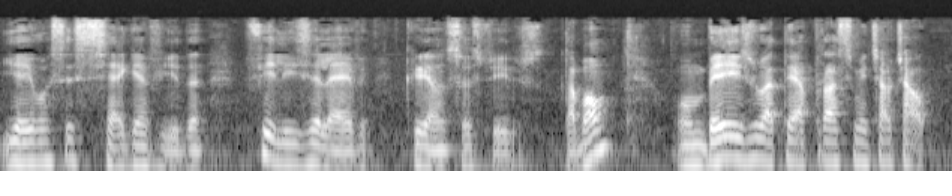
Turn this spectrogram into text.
e aí você segue a vida feliz e leve, criando seus filhos, tá bom? Um beijo, até a próxima e tchau, tchau.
